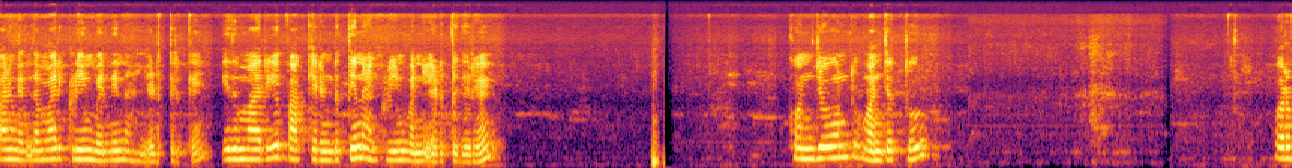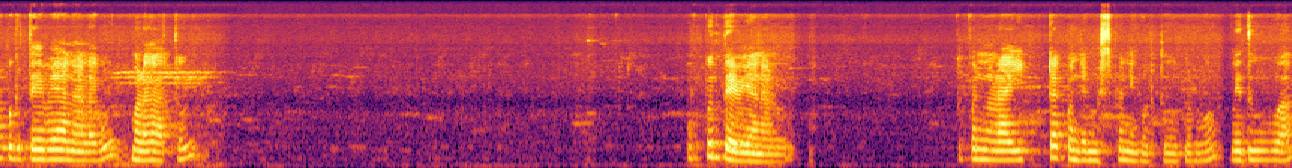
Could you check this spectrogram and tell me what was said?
பாருங்கள் இந்த மாதிரி க்ளீன் பண்ணி நான் எடுத்திருக்கேன். இது மாதிரியே பாக்கி ரெண்டுத்தையும் நான் க்ளீன் பண்ணி எடுத்துக்கிறேன். கொஞ்சோண்டு மஞ்சத்தூள். உரப்புக்கு தேவையான அளவு மிளகாத்தூள். உப்பு தேவையான அளவு. இப்போ லைட்டாக கொஞ்சம் மிக்ஸ் பண்ணி கொடுத்துக்கிடுவோம் மெதுவாக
